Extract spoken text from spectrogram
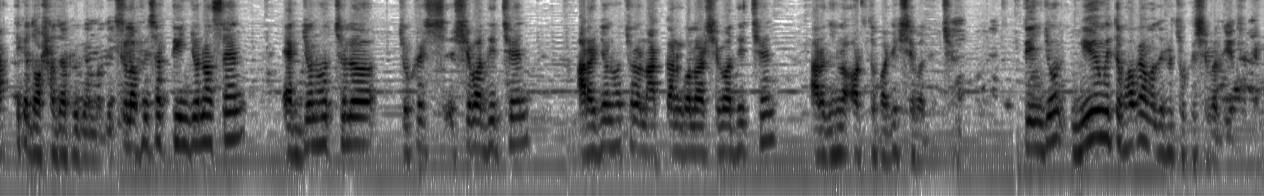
আট থেকে দশ হাজার রোগী আমাদের অফিসার তিনজন আছেন, একজন হচ্ছিল চোখের সেবা দিচ্ছেন আরেকজন হচ্ছিল নাক কান গলার সেবা দিচ্ছেন, আরেকজন অর্থোপেডিক সেবা দিচ্ছেন। তিনজন নিয়মিতভাবে আমাদের চোখের সেবা দিয়ে থাকেন।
